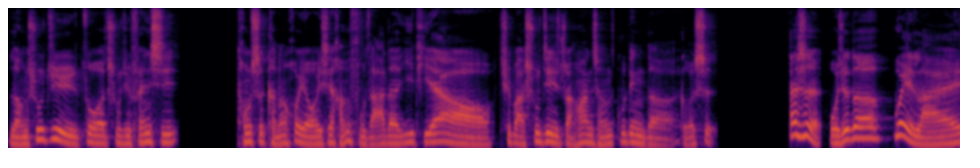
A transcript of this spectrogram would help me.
冷数据做数据分析，同时可能会有一些很复杂的 ETL 去把数据转换成固定的格式。但是我觉得未来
